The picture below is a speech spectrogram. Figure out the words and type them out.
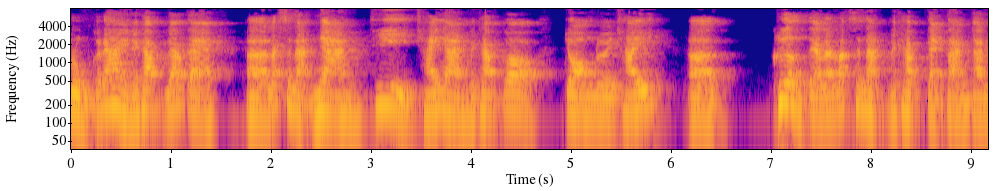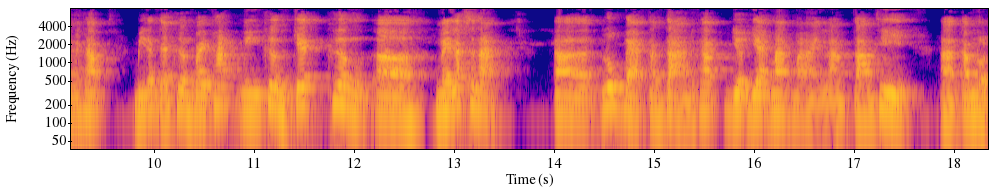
กลุ่มก็ได้นะครับ แล้วแต่ลักษณะงานที่ใช้งานนะครับ ก็จองโดยใช้เครื่องแต่ละลักษณะนะครับ แตกต่างกันนะครับ มีตั้งแต่เครื่องใบพัด มีเครื่องเจ็ต เครื่องอในลักษณะรูปแบบต่างๆนะครับ เยอะแยะมากมายตามตามที่กำหนด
